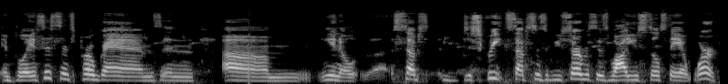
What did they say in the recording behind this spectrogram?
employee assistance programs and, um, you know, subs- discrete substance abuse services while you still stay at work.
